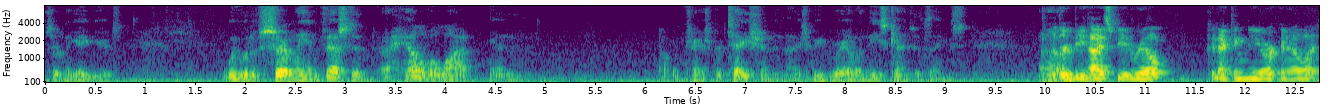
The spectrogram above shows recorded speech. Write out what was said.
certainly eight years, we would have certainly invested a hell of a lot in public transportation and high-speed rail and these kinds of things. Would there Um, be high speed rail connecting New York and LA?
